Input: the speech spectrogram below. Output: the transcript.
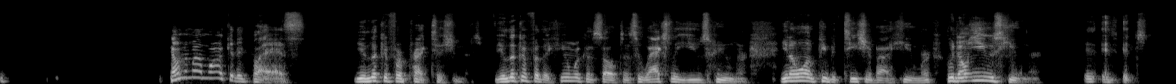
Come to my marketing class. You're looking for practitioners. You're looking for the humor consultants who actually use humor. You don't want people teaching about humor who don't use humor. It, it, it's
